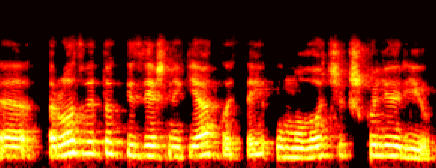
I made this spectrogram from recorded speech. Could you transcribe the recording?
е, розвиток фізичних якостей у молодших школярів.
